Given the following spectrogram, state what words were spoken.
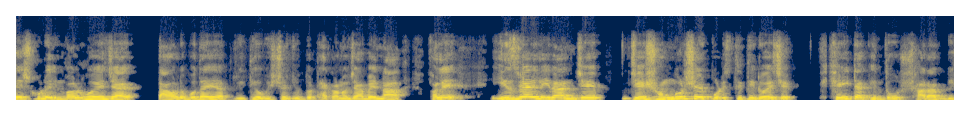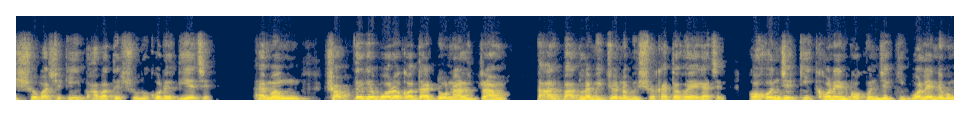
দেশগুলো ইনভলভ হয়ে যায়, তাহলে বোধহয় আর তৃতীয় বিশ্বযুদ্ধ ঠেকানো যাবে না। ফলে ইসরায়েল, ইরান যে যে সংঘর্ষের পরিস্থিতি রয়েছে, সেইটা কিন্তু সারা বিশ্ববাসীকেই ভাবাতে শুরু করে দিয়েছে। এবং সব থেকে বড় কথা, ডোনাল্ড ট্রাম্প তার পাগলামির জন্য বিশ্বখ্যাত হয়ে গেছে। কখন যে কি করেন কখন যে কি বলেন এবং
